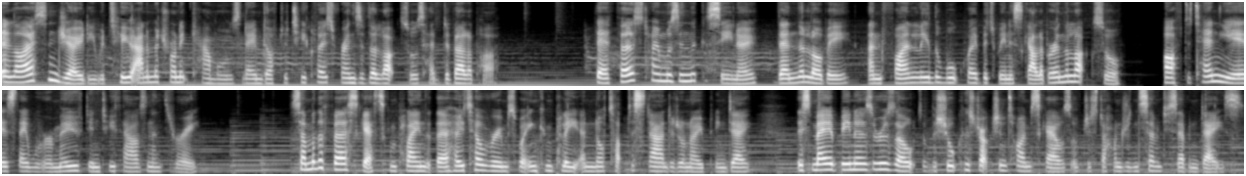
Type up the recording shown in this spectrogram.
Elias and Jody were two animatronic camels named after two close friends of the Luxor's head developer. Their first home was in the casino, then the lobby, and finally the walkway between Excalibur and the Luxor. After 10 years, they were removed in 2003. Some of the first guests complained that their hotel rooms were incomplete and not up to standard on opening day. This may have been as a result of the short construction timescales of just 177 days.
